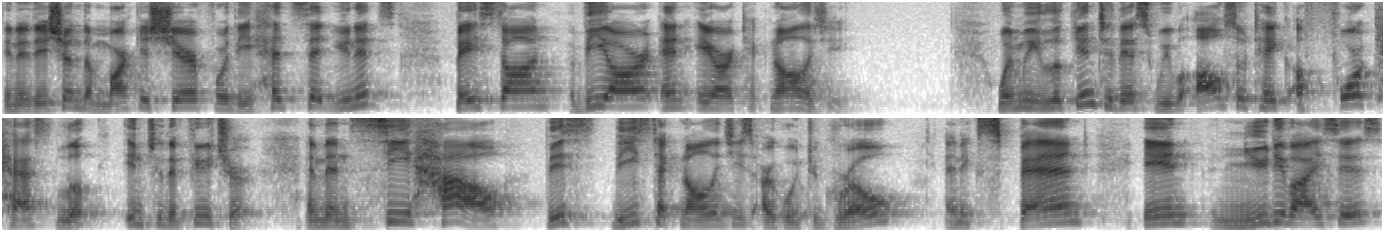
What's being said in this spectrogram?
In addition, the market share for the headset units based on VR and AR technology. When we look into this, we will also take a forecast look into the future and then see how this, these technologies are going to grow and expand in new devices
